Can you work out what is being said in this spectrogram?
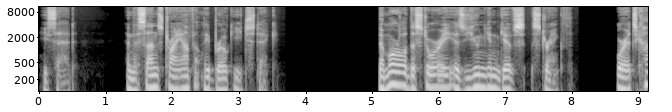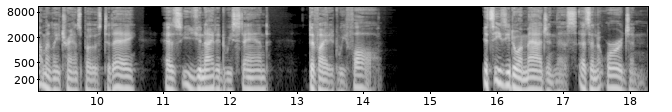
he said, and the sons triumphantly broke each stick. The moral of the story is union gives strength, or it's commonly transposed today as united we stand, divided we fall. It's easy to imagine this as an origin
